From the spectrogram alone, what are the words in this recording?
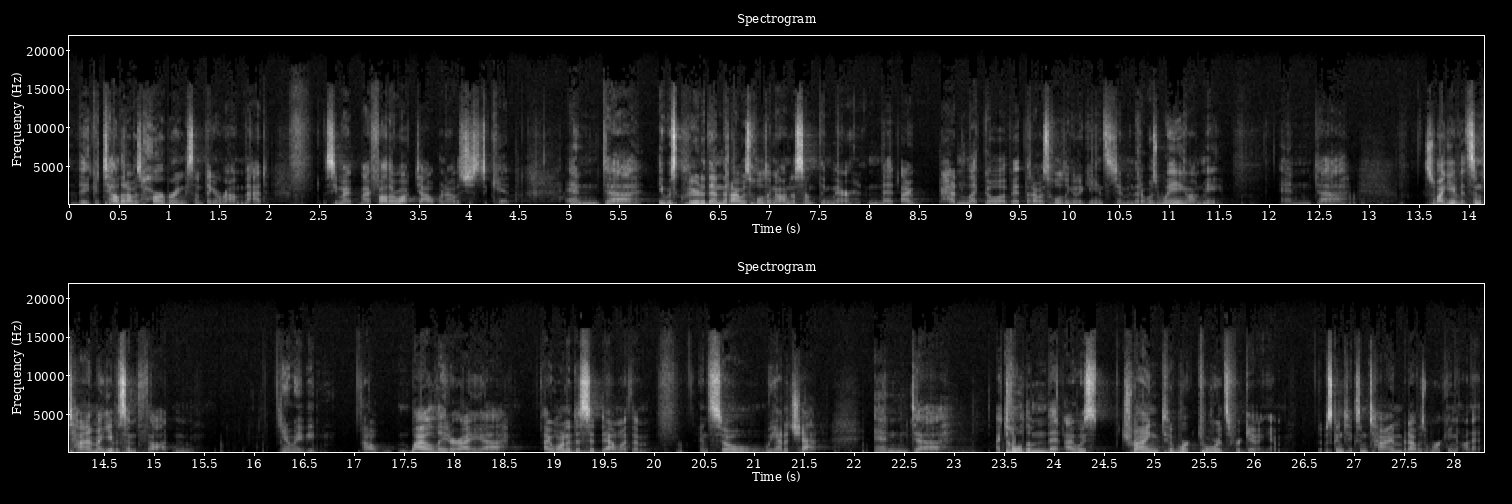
they could tell that I was harboring something around that. See, my, my father walked out when I was just a kid. And uh, it was clear to them that I was holding on to something there, and that I hadn't let go of it, that I was holding it against him, and that it was weighing on me. And uh, so I gave it some time, I gave it some thought, and you know, maybe a while later, I, uh, I wanted to sit down with him. And so we had a chat. And uh, I told him that I was trying to work towards forgiving him. It was going to take some time, but I was working on it.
